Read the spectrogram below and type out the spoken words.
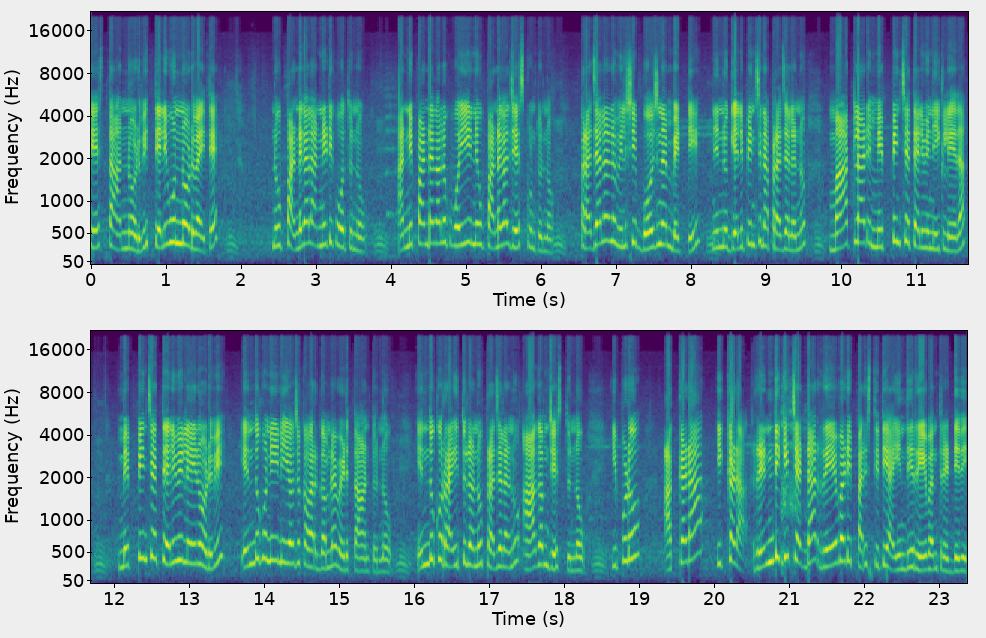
చేస్తా అన్నోడివి తెలివి ఉన్నోడివి అయితే నువ్వు పండగలు అన్నిటికి పోతున్నావు. అన్ని పండగలకు పోయి నువ్వు పండగలు చేసుకుంటున్నావు. ప్రజలను పిలిచి భోజనం పెట్టి నిన్ను గెలిపించిన ప్రజలను మాట్లాడి మెప్పించే తెలివి నీకు లేదా? మెప్పించే తెలివి లేనోడివి ఎందుకు నీ నియోజకవర్గంలో పెడతా అంటున్నావు? ఎందుకు రైతులను ప్రజలను ఆగం చేస్తున్నావు? ఇప్పుడు అక్కడ ఇక్కడ రెండికి చెడ్డ రేవడి పరిస్థితి అయింది రేవంత్ రెడ్డిది.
